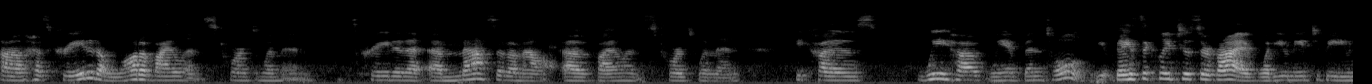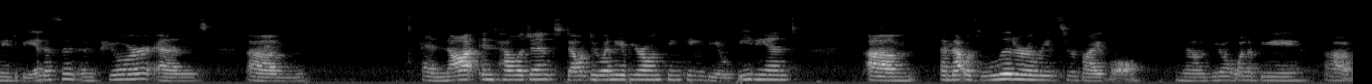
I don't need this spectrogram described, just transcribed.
uh, has created a lot of violence towards women. It's created a, a massive amount of violence towards women because we have we have been told basically to survive what do you need to be you need to be innocent and pure and um, and not intelligent don't do any of your own thinking be obedient um, and that was literally survival you know you don't want to be uh,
